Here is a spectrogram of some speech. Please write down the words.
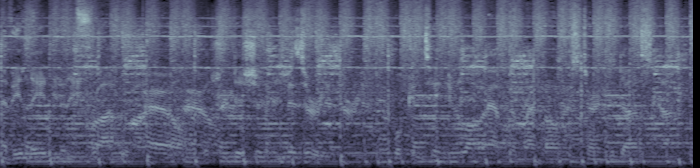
Heavy laden and fraught with peril, the tradition of misery will continue long after my bone has turned to dust.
